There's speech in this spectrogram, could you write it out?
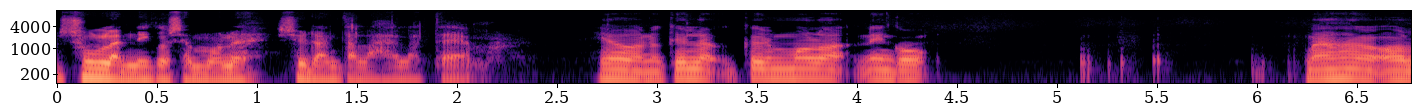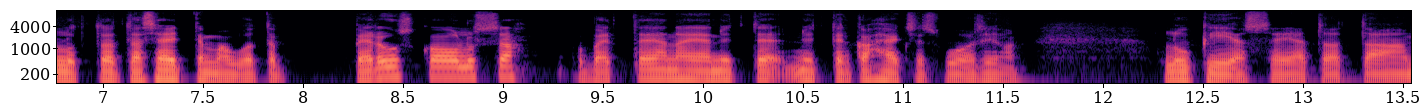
sulle niin semmoinen sydäntä lähellä teema? Joo, no kyllä, kyllä mulla niin kuin, mä olen ollut tota seitsemän vuotta peruskoulussa opettajana ja nyt, nyt kahdeksas vuosi on lukiossa ja tota,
